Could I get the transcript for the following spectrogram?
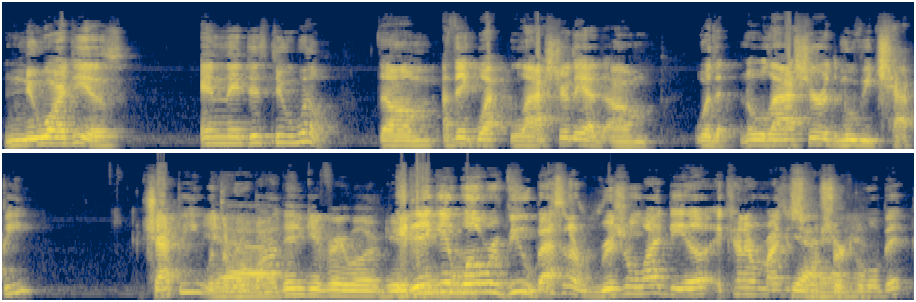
new ideas, and they just do well. Um, I think what last year they had um, with no last year the movie Chappie, Chappie with yeah, the robot. it didn't get very well. Reviewed, It didn't get well reviewed, but that's an original idea. It kind of reminds me of Yeah, Sword yeah, a little bit,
